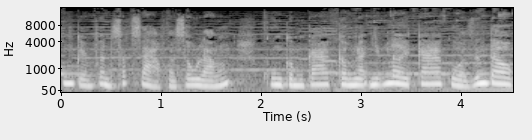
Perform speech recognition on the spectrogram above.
không kém phần sắc sảo và sâu lắng. Cùng cầm ca cầm lại những lời ca của dân tộc.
